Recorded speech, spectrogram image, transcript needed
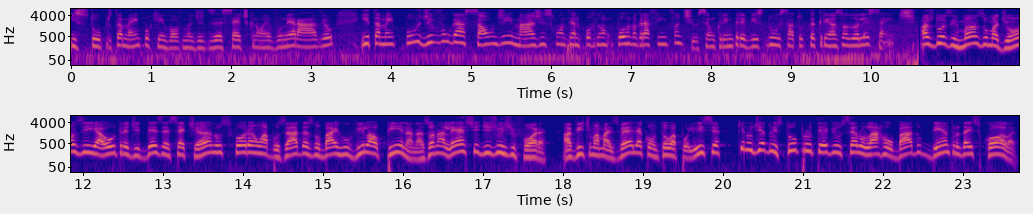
estupro também, porque envolve uma de 17 que não é vulnerável, e também por divulgação de imagens contendo pornografia infantil. Isso é um crime previsto no Estatuto da Criança e do Adolescente. As duas irmãs, uma de 11 e a outra de 17 anos, foram abusadas no bairro Vila Alpina, na zona leste de Juiz de Fora. A vítima mais velha contou à polícia que no dia do estupro teve o celular roubado dentro da escola.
